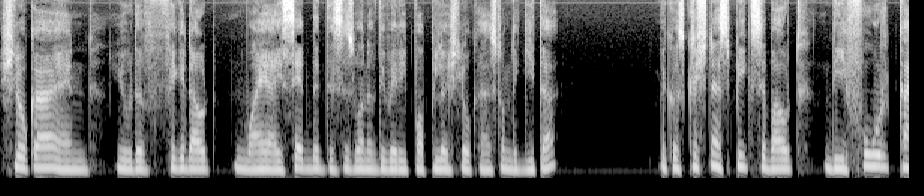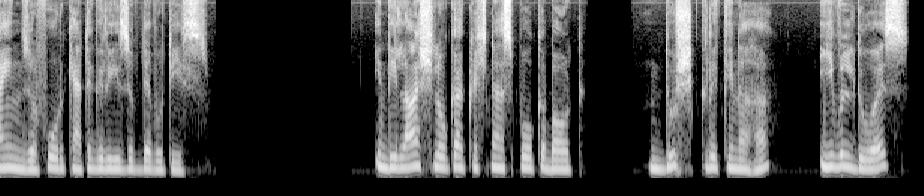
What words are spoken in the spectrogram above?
shloka, and you would have figured out why I said that this is one of the very popular shlokas from the Gita. Because Krishna speaks about the four kinds or four categories of devotees. In the last shloka, Krishna spoke about dushkritinaha, evildoers.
